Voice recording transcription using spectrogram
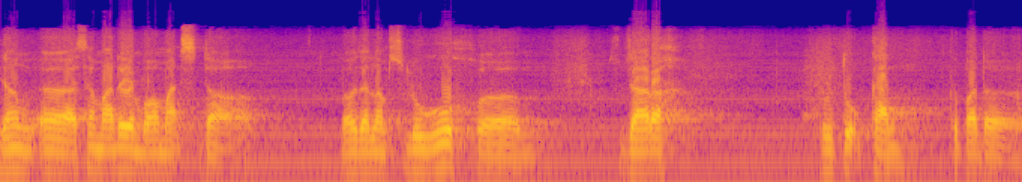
yang uh, sama ada yang Muhammad sedar bahawa dalam seluruh um, sejarah peruntukan kepada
